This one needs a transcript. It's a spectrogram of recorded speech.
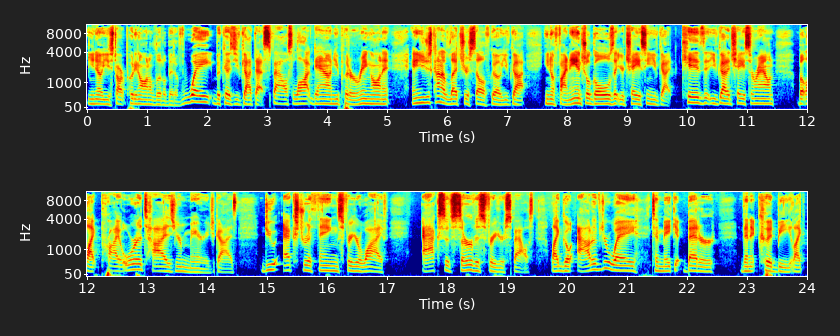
You know, you start putting on a little bit of weight because you've got that spouse locked down, you put a ring on it, and you just kind of let yourself go. You've got, you know, financial goals that you're chasing, you've got kids that you've got to chase around, but like prioritize your marriage, guys. Do extra things for your wife acts of service for your spouse. Like go out of your way to make it better than it could be. Like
